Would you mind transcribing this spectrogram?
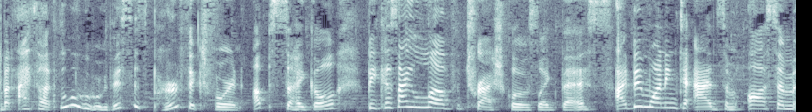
But I thought, ooh, this is perfect for an upcycle because I love trash clothes like this. I've been wanting to add add some awesome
